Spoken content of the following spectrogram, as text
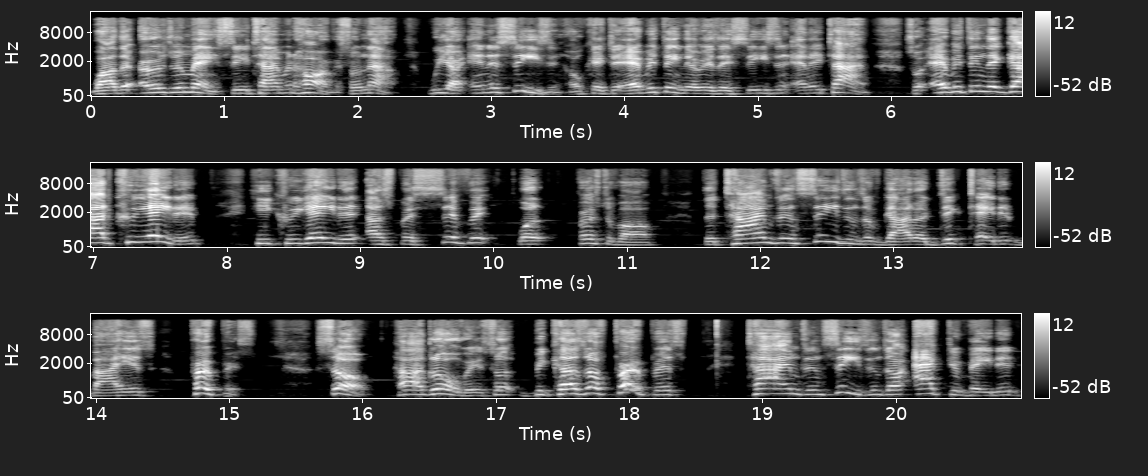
While the earth remains, seed time and harvest. So now we are in a season. Okay, to everything there is a season and a time. So everything that God created, He created a specific. Well, first of all, the times and seasons of God are dictated by His purpose. So, high glory. So, because of purpose, times and seasons are activated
